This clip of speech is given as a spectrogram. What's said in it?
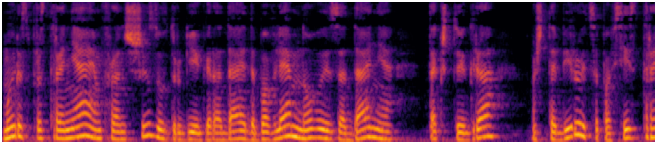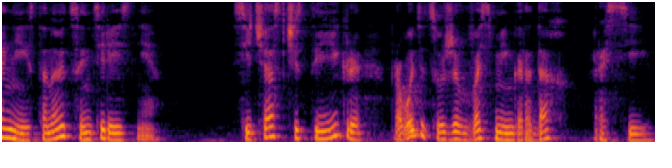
Мы распространяем франшизу в другие города и добавляем новые задания, так что игра масштабируется по всей стране и становится интереснее. Сейчас чистые игры проводятся уже в восьми городах России.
